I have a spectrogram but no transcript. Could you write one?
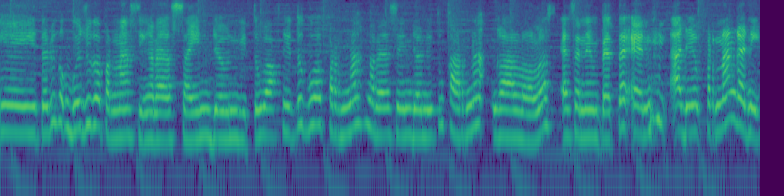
Oke, tapi gue juga pernah sih ngerasain down gitu. Waktu itu gue pernah ngerasain down itu karena nggak lolos SNMPTN. Ada yang pernah nggak nih,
